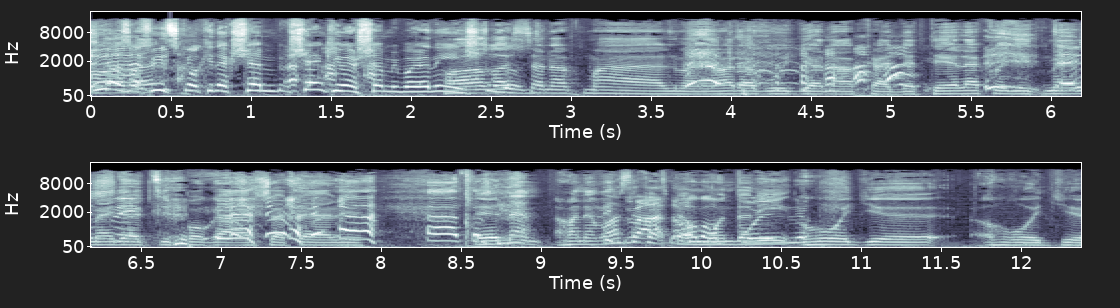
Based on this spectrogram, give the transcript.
ő az a fickó, akinek sem, senkivel semmi baja nincs, tudod? hallgassanak már, már haragudjanak, hát de tényleg, hogy itt me- megy egy Tessék. cipogás a telni. Ö, Nem, hanem azt akartam mondani, hogy, hogy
